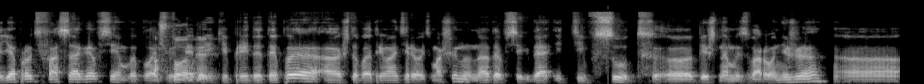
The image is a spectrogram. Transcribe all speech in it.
Я против ОСАГО, всем выплачиваю а копейки при ДТП. А чтобы отремонтировать машину, надо всегда идти в суд, э, пишет нам из Воронежа. Э,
